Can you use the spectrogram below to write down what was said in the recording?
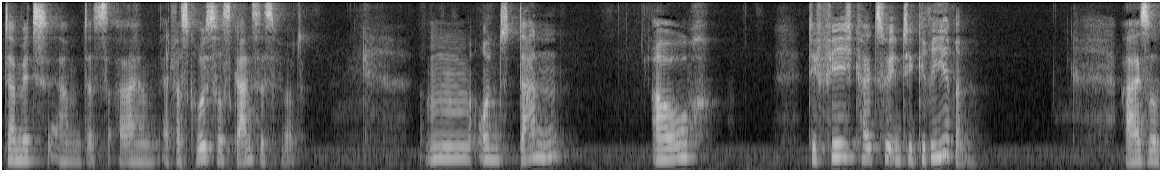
damit ähm, das ähm, etwas Größeres Ganzes wird. Mm, und dann auch die Fähigkeit zu integrieren, also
